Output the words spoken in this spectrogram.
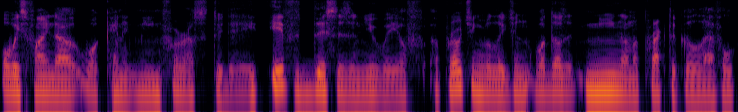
always find out what can it mean for us today. If this is a new way of approaching religion, what does it mean on a practical level?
